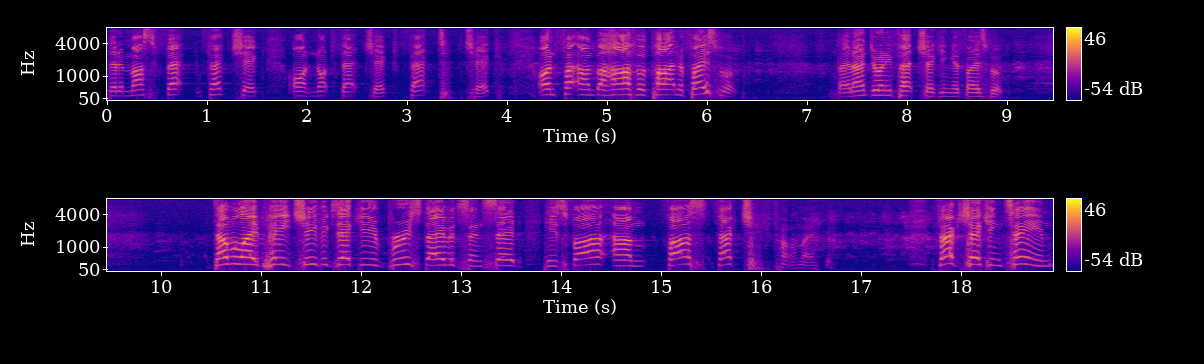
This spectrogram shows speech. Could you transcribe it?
that it must fact, fact check on, not fact check, fact check, on, fa- on behalf of partner Facebook. They don't do any fact checking at Facebook. AAP Chief Executive Bruce Davidson said his far, um, fast fact check, oh fact checking team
